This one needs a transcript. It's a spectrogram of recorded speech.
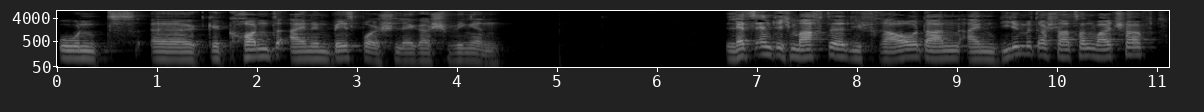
und äh, gekonnt einen Baseballschläger schwingen. Letztendlich machte die Frau dann einen Deal mit der Staatsanwaltschaft,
